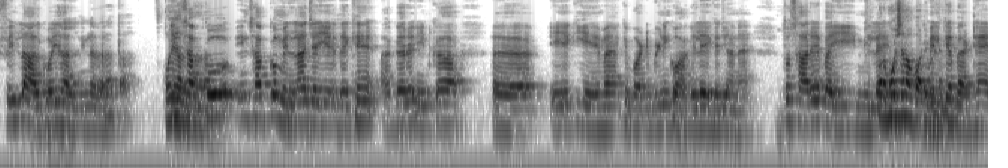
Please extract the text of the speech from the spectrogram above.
फ़िलहाल कोई हल नहीं नज़र आता। कोई इन सबको इन सबको मिलना चाहिए। देखें अगर इनका एक ही एम है कि बॉडी बिल्डिंग को आगे लेके जाना है तो सारे भाई मिले. मिल के बैठे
